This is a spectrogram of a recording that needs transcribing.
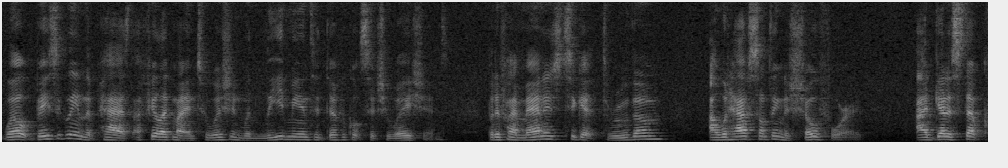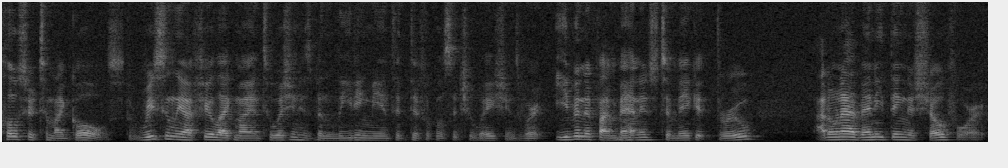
Well, basically in the past, I feel like my intuition would lead me into difficult situations. But if I managed to get through them, I would have something to show for it. I'd get a step closer to my goals. But recently, I feel like my intuition has been leading me into difficult situations where even if I manage to make it through, I don't have anything to show for it.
